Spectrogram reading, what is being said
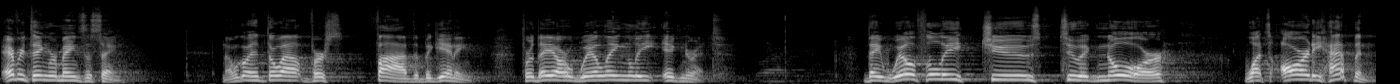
everything remains the same. Now we'll go ahead and throw out verse 5, the beginning. For they are willingly ignorant. They willfully choose to ignore what's already happened.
